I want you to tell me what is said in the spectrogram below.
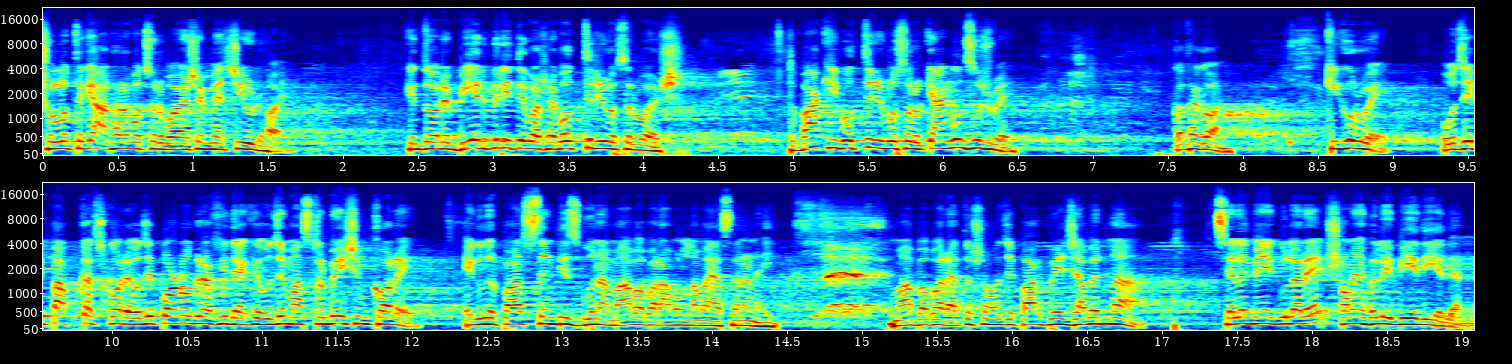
ষোলো থেকে আঠারো বছর বয়সে ম্যাচিউর্ড হয়। কিন্তু ওরে বিয়ের পিড়িতে বসায় বত্রিশ বছর বয়স। তো বাকি বত্রিশ বছর কি আঙ্গুল চুষবে? কথা কন, কি করবে? ও যে পাপ কাজ করে, ও যে পর্নোগ্রাফি দেখে, ও যে মাস্টারবেশন করে, এগুলোর পার্সেন্টেজ গুণা মা বাবার আমল নামায় আসে না নাই? মা বাবার এত সহজে পার পেয়ে যাবেন না। ছেলে মেয়েগুলারে সময় হলে বিয়ে দিয়ে দেন।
